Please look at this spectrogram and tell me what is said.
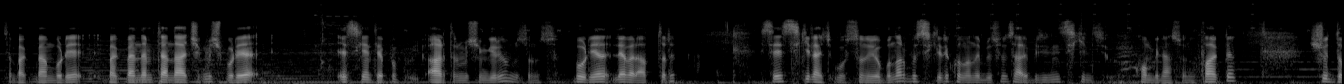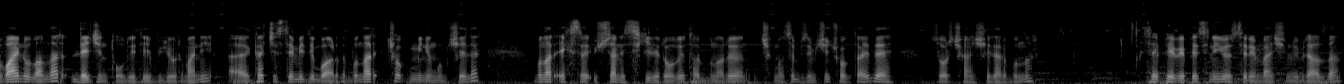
Mesela bak ben buraya bak benden bir tane daha çıkmış buraya eskent yapıp artırmışım görüyor musunuz? Buraya level arttırıp size skill sunuyor bunlar. Bu skill'i kullanabiliyorsunuz. Her birinin skill kombinasyonu farklı. Şu divine olanlar legend oluyor diye biliyorum hani. E, sistemi değil bu arada. Bunlar çok minimum şeyler. Bunlar ekstra 3 tane skill'leri oluyor. Tabi bunların çıkması bizim için çok daha iyi de zor çıkan şeyler bunlar. Size PvP'sini göstereyim ben şimdi birazdan.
